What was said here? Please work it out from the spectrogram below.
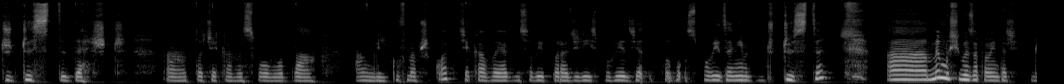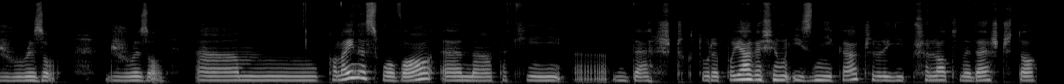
dżdżysty deszcz. To ciekawe słowo dla Anglików na przykład. Ciekawe, jakby sobie poradzili z, powiedzie, z powiedzeniem dżdżysty. A my musimy zapamiętać drizzle. drizzle. Um, kolejne słowo e, na taki e, deszcz, który pojawia się i znika, czyli przelotny deszcz, to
